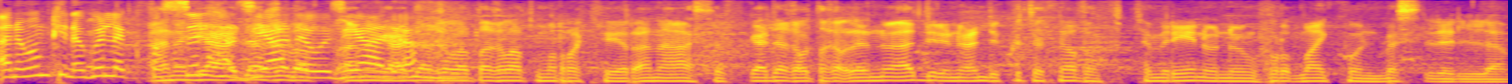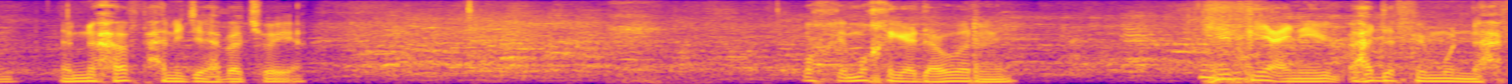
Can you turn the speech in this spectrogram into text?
أنا ممكن أقول لك فصلها زياده أغلط أنا قاعد وزياده اغلط أغلط مرة كثير. أنا آسف. قاعد اغلط, أغلط. لأنه أدري إنه عندي كتلة نظر في التمرين وإنه المفروض ما يكون بس لل- للنحف. حنجيها بعد شوية. مخي مخي قاعد يعورني. كيف يعني هدفي مو النحف؟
